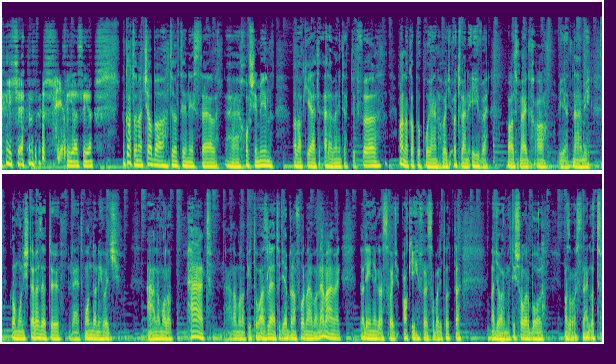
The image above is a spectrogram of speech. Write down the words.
Igen. szia. szia, szia. A Katona Csaba történésztel eh, Ho Chi Minh alakját elevenítettük föl, annak apropóján, hogy 50 éve halt meg a vietnámi kommunista vezető, lehet mondani, hogy államalap, hát államalapító az lehet, hogy ebben a formában nem áll meg, de a lényeg az, hogy aki felszabadította a gyarmati sorból az országot.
